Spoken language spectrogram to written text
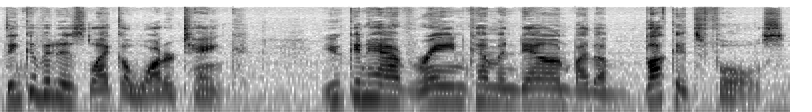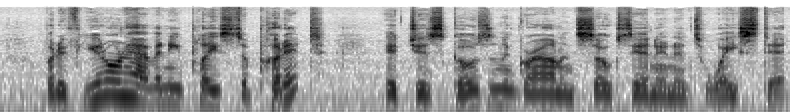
Think of it as like a water tank. You can have rain coming down by the buckets fulls, but if you don't have any place to put it, it just goes in the ground and soaks in and it's wasted.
